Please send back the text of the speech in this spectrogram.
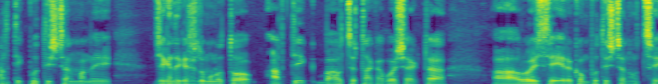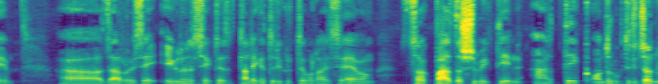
আর্থিক প্রতিষ্ঠান মানে যেখান থেকে আসলে মূলত আর্থিক বা হচ্ছে টাকা পয়সা একটা রয়েছে, এরকম প্রতিষ্ঠান হচ্ছে যার রয়েছে এগুলো হচ্ছে একটা তালিকা তৈরি করতে বলা হয়েছে এবং ছক পাঁচ দশমিক তিন আর্থিক অন্তর্ভুক্তির জন্য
